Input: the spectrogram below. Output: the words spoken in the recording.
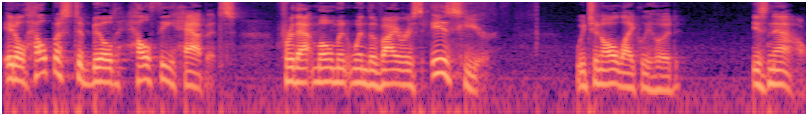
it'll help us to build healthy habits for that moment when the virus is here, which in all likelihood is now.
